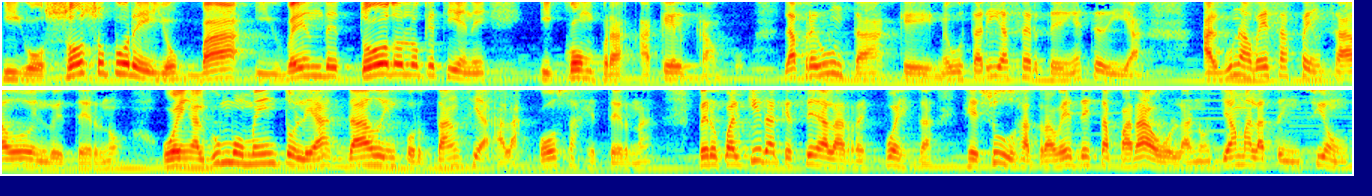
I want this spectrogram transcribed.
y gozoso por ello va y vende todo lo que tiene y compra aquel campo. La pregunta que me gustaría hacerte en este día, ¿alguna vez has pensado en lo eterno? ¿O en algún momento le has dado importancia a las cosas eternas? Pero cualquiera que sea la respuesta, Jesús a través de esta parábola nos llama la atención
